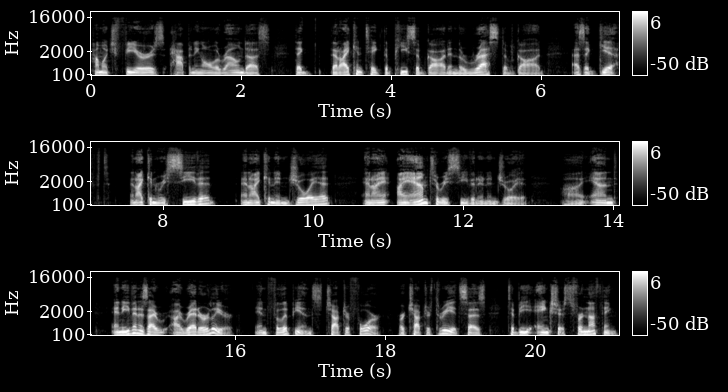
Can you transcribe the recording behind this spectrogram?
how much fear is happening all around us, that, that I can take the peace of God and the rest of God as a gift and I can receive it and I can enjoy it and I, I am to receive it and enjoy it. Uh, and and even as I, I read earlier in Philippians chapter 4 or chapter 3, it says to be anxious for nothing,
